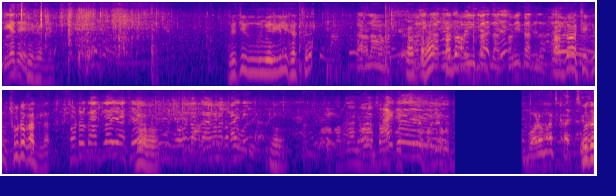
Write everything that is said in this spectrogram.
ঠিক আছে? ঠিক আছে বেশি রুল মেরে গেলে খাচ্ছে। কাতলা মাছ। হ্যাঁ, কাতলা। আছে। কিন্তু ছোটো কাতলা। ছোট কাতলাই আছে হ্যাঁ হ্যাঁ। বড় হ্যাঁ। মাছ খাচ্ছে না। কোথা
